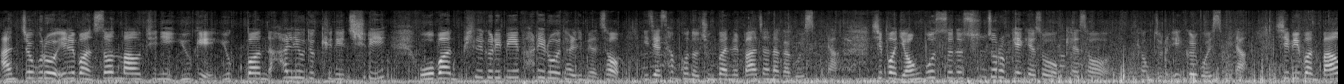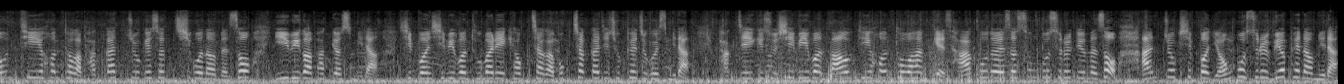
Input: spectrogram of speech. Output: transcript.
안쪽으로 1번 선 마운틴이 6위, 6번 할리우드 퀸이 7위, 5번 필그림이 8위로 달리면서 이제 3코너 중반을 빠져나가고 있습니다. 10번 영보스는 순조롭게 계속해서 경주를 이끌고 있습니다. 12번 마운티 헌터가 바깥쪽에서 치고 나오면서 2위가 바뀌었습니다. 10번, 12번 두 마리의 격차가 목차까지 좁혀지고 있습니다. 박재희 기수 12번 마운티 헌터와 함께 4코너에서 승부수를 띄우면서 안쪽 10번 영보스를 위협해 나옵니다.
